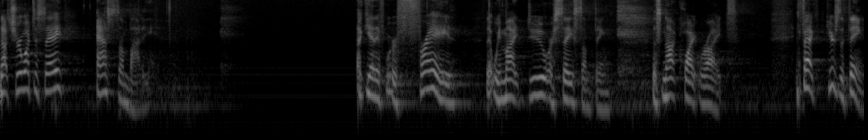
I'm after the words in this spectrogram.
Not sure what to say, ask somebody. Again, if we're afraid that we might do or say something that's not quite right, in fact, here's the thing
